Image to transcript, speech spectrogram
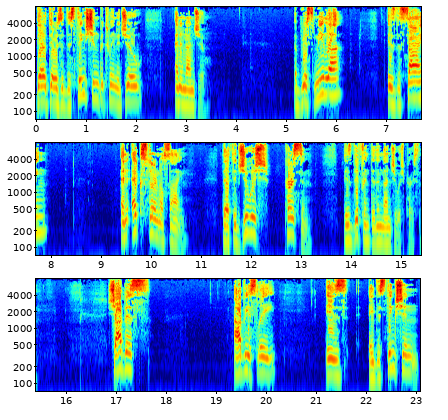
that there is a distinction between a Jew and a non-Jew. A bris milah is the sign an external sign that the Jewish person is different than the non-Jewish person. Shabbos obviously is a distinction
